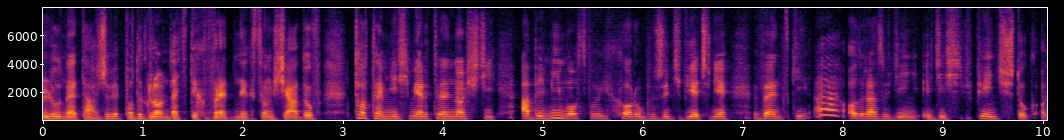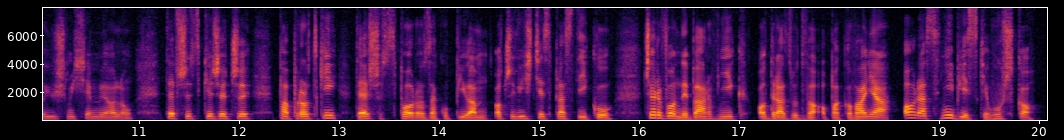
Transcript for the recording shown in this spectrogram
Luneta, żeby podglądać tych wrednych sąsiadów. Totem nieśmiertelności, aby mimo swoich chorób żyć wiecznie. Wędki, a od razu dzień, gdzieś pięć sztuk, o już mi się myolą. Te wszystkie rzeczy. Paprotki też sporo zakupiłam, oczywiście z plastiku. Czerwony barwnik, od razu dwa opakowania oraz niebieskie łóżko.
